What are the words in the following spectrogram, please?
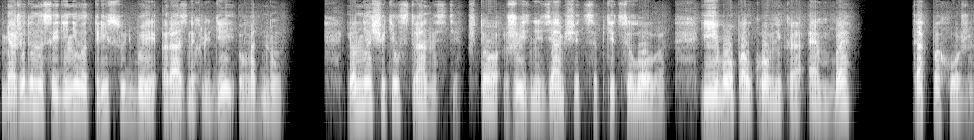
неожиданно соединило три судьбы разных людей в одну. И он не ощутил странности, что жизни зямщицы Птицелова и его полковника М.Б. так похожи.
